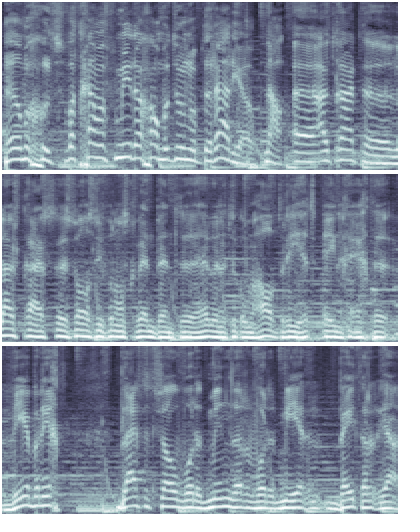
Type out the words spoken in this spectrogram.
Helemaal goed. Wat gaan we vanmiddag allemaal doen op de radio? Nou, uiteraard, luisteraars, zoals u van ons gewend bent... hebben we natuurlijk om half drie het enige echte weerbericht. Blijft het zo, wordt het minder, wordt het meer, beter... Ja,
